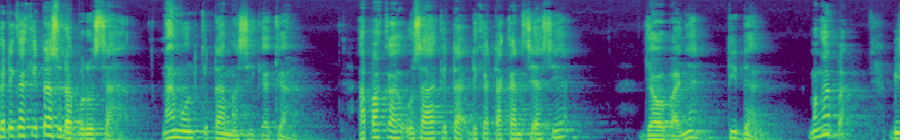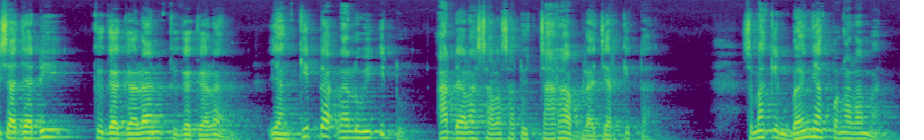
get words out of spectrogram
Ketika kita sudah berusaha, namun kita masih gagal, apakah usaha kita dikatakan sia-sia? Jawabannya tidak. Mengapa? Bisa jadi kegagalan-kegagalan yang kita lalui itu adalah salah satu cara belajar kita. Semakin banyak pengalaman,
